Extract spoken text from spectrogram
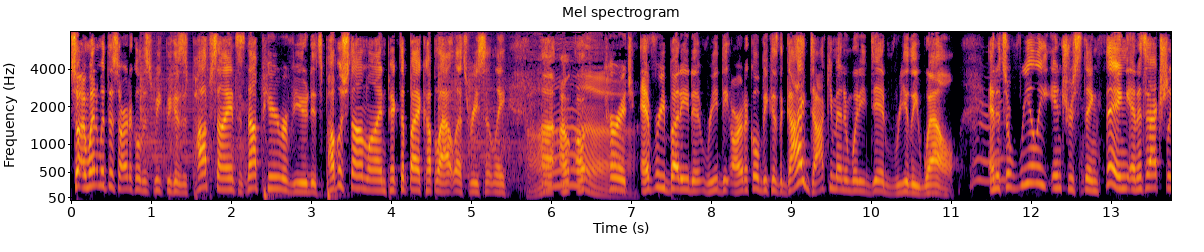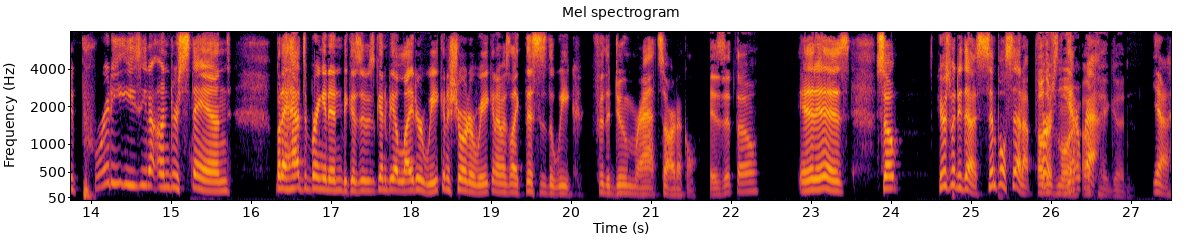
So I went with this article this week because it's pop science. It's not peer reviewed. It's published online, picked up by a couple outlets recently. Uh, I'll, I'll Ah. encourage everybody to read the article because the guy documented what he did really well. And it's a really interesting thing, and it's actually pretty easy to understand. But I had to bring it in because it was going to be a lighter week and a shorter week, and I was like, this is the week for the Doom Rats article. Is it though? It is. So here's what he does simple setup. Oh, First, there's more. get a rat. Okay, good. Yeah.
